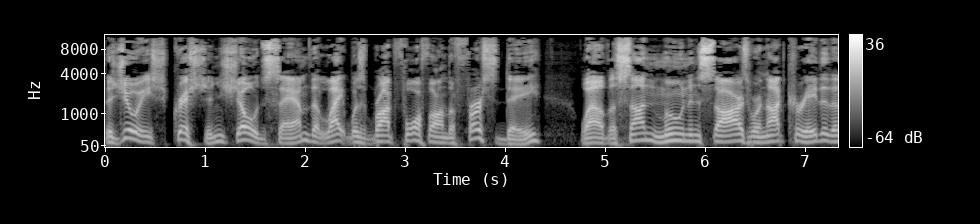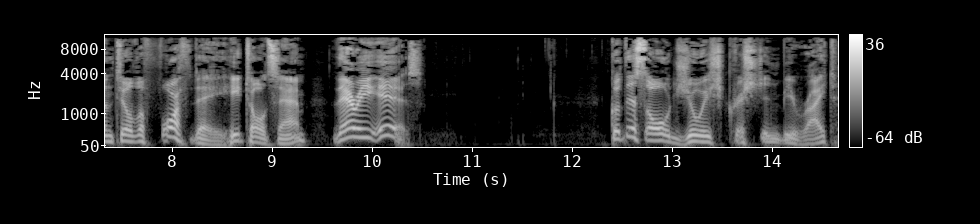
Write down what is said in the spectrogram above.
The Jewish Christians showed Sam that light was brought forth on the first day, while the sun, moon, and stars were not created until the fourth day. He told Sam, There he is. Could this old Jewish Christian be right?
